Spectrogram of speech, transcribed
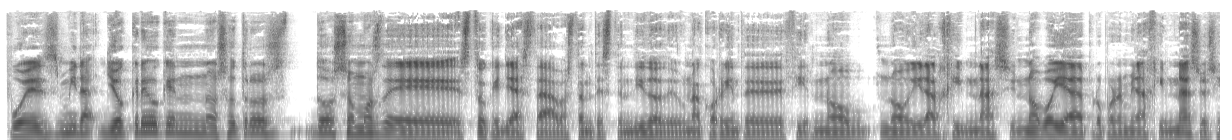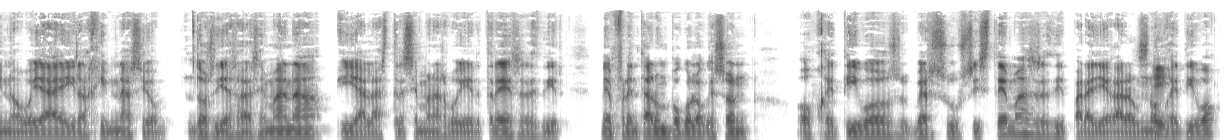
Pues mira, yo creo que nosotros dos somos de esto que ya está bastante extendido, de una corriente de decir no, no ir al gimnasio, no voy a proponerme ir al gimnasio, sino voy a ir al gimnasio dos días a la semana y a las tres semanas voy a ir tres, es decir, de enfrentar un poco lo que son objetivos versus sistemas, es decir, para llegar a un objetivo,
